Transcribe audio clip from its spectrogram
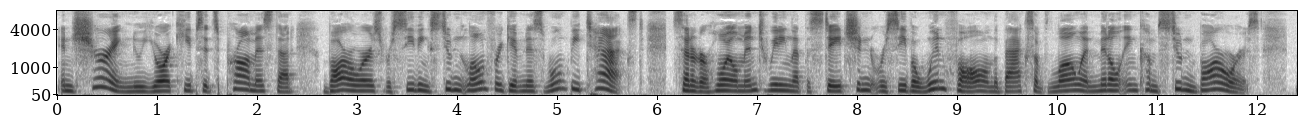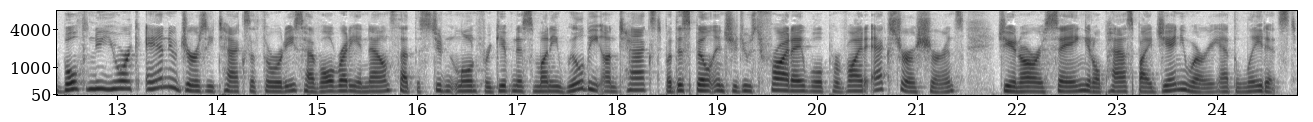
ensuring New York keeps its promise that borrowers receiving student loan forgiveness won't be taxed. Senator Hoylman tweeting that the state shouldn't receive a win windfall on the backs of low and middle income student borrowers. Both New York and New Jersey tax authorities have already announced that the student loan forgiveness money will be untaxed, but this bill introduced Friday will provide extra assurance. Gianaris is saying it'll pass by January at the latest.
